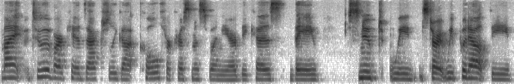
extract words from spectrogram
my two of our kids actually got coal for Christmas one year because they snooped. We start we put out the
